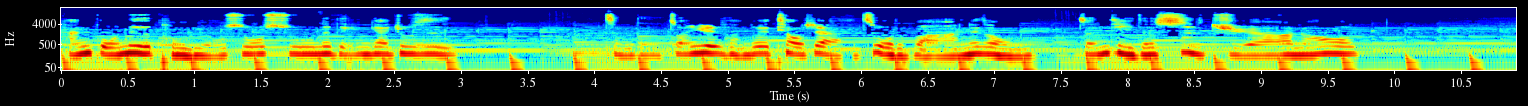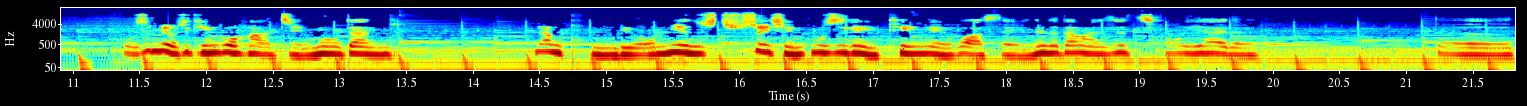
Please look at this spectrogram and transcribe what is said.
韩国那个孔刘说书，那个应该就是整个专业团队跳下来做的吧？那种。整体的视觉啊，然后我是没有去听过他的节目，但让孔刘念睡前故事给你听，哎，哇塞，那个当然是超厉害的的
